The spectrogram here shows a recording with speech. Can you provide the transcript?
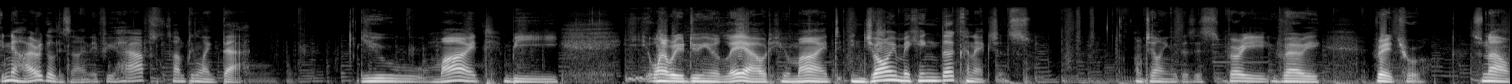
in a hierarchical design, if you have something like that, you might be whenever you're doing your layout, you might enjoy making the connections. I'm telling you this is very, very, very true. So now,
